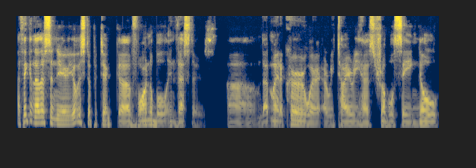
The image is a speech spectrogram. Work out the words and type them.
I think another scenario is to protect uh, vulnerable investors. Um, that might occur where a retiree has trouble saying no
